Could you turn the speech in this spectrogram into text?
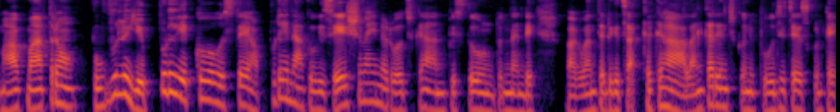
మాకు మాత్రం పువ్వులు ఎప్పుడు ఎక్కువ వస్తే అప్పుడే నాకు విశేషమైన రోజుగా అనిపిస్తూ ఉంటుందండి. భగవంతుడికి చక్కగా అలంకరించుకుని పూజ చేసుకుంటే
